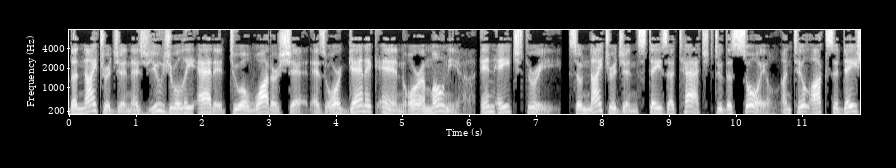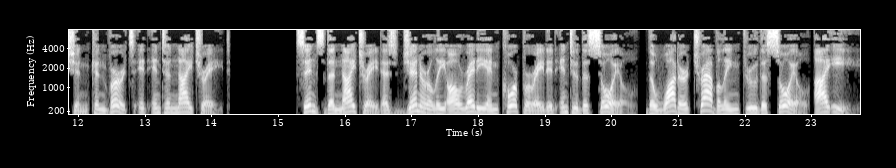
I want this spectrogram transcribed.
The nitrogen is usually added to a watershed as organic N or ammonia NH3, so nitrogen stays attached to the soil until oxidation converts it into nitrate. Since the nitrate is generally already incorporated into the soil, the water traveling through the soil i.e.,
